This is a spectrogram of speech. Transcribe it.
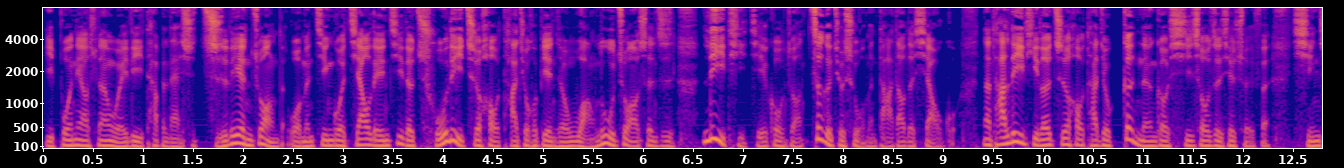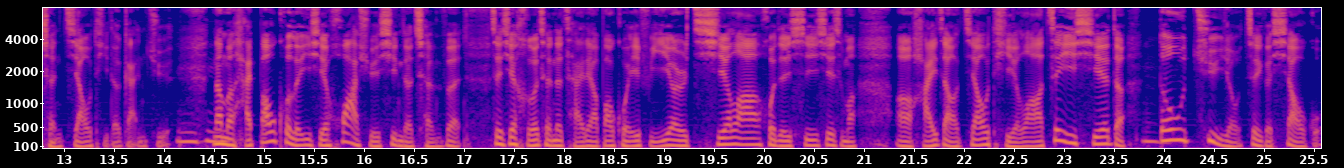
以玻尿酸为例，它本来是直链状的，我们经过交联剂的处理之后，它就会变成网路状，甚至立体结构状。这个就是我们达到的效果。那它立体了之后，它就更能够吸收这些水分，形成胶体的感觉。嗯那么还包括了一些化学性的成分，这些合成的材料包括 F 一二七啦，或者是一些什么呃海藻胶体啦，这一些的都具有这个效果。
